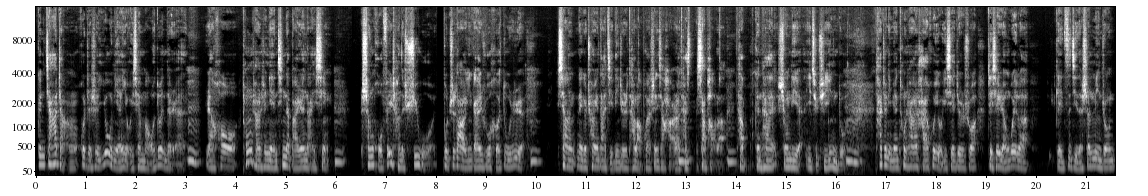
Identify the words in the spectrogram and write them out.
跟家长或者是幼年有一些矛盾的人，嗯，然后通常是年轻的白人男性，嗯，生活非常的虚无，不知道应该如何度日，嗯。像那个穿越大吉定，就是他老婆要生小孩了，他吓跑了，他跟他兄弟一起去印度。他这里面通常还会有一些，就是说这些人为了给自己的生命中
